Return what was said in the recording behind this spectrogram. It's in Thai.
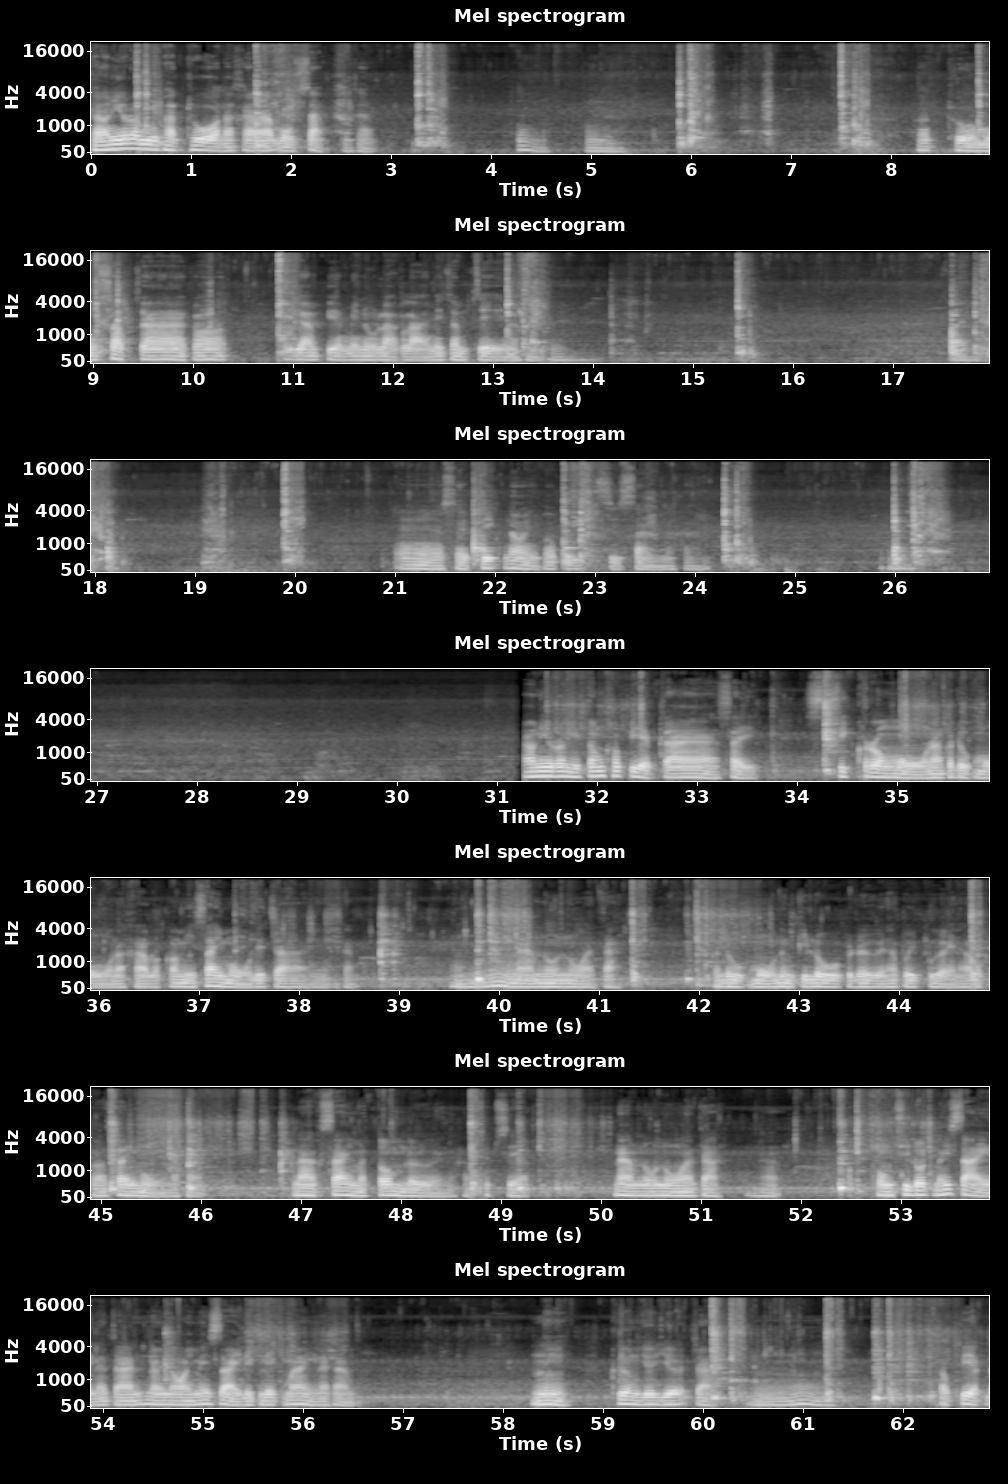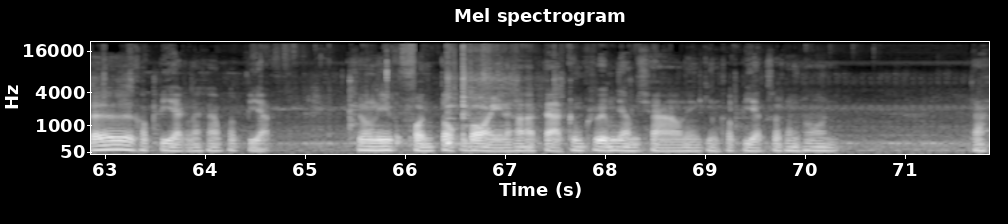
เช้านี้เรามีผัดถั่วนะครับหมูสับนะครับผัดถั่วหมูสับจ้าก็พยายามเปลี่ยนเมนูหลากหลายไม่จำเจนะครับใส่พริกหน่อยเพราะเป็นสีสันนะครับ คราวนี้เรามีต้มข้าวเปียกจ้าใส่ซี่โครงหมูนะกระดูกหมูนะครับ แล้วก็มีไส้หมูด้วยจ้านี่นะครับน้ำนัวนัวจ้ะกระดูกหมูหนึ่งกิโลไปเลยนะครับเปื่อยๆนะครับ แล้วก็ไส้หมูนะครับลากไส้มาต้มเลยนะครับเสียบๆน้ำนัวนัวจ้ะนะครับผงชิรสไม่ใส่นะจ๊ะน้อยๆ ไม่ใส่เล็กๆ ไม่นะครับ นี่เครื่องเยอะๆจ้ะอืม ข้าวเปียกเด้อข้าวเปียกนะครับข้าวเปียก ช่วงนี้ฝนตกบ่อยนะครับ อากาศครึ้มๆยามเช้าเนี่ยกินข้าวเปียกสดร้อนๆจ้ะ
